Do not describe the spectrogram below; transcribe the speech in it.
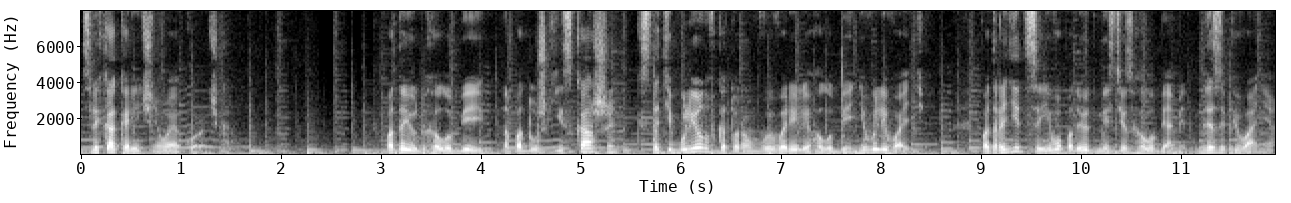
слегка коричневая корочка. Подают голубей на подушке из каши. Кстати, бульон, в котором вы варили голубей, не выливайте. По традиции его подают вместе с голубями для запивания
